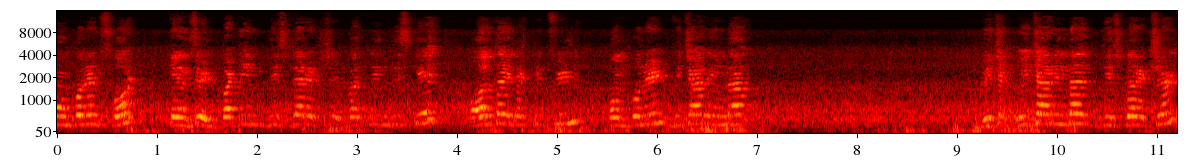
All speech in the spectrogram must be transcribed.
components got cancelled but in this direction but in this case all the electric field component which are in the which which are in the this direction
